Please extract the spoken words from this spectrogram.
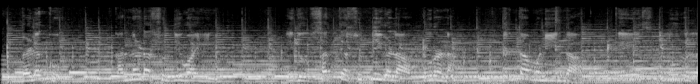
ಬೆಳಕು, ಕನ್ನಡ ಸುದ್ದಿವಾಹಿನಿ ಇದು ಸತ್ಯ ಸುದ್ದಿಗಳ ಪೂರಣ ಚಿಂತಾಮಣಿಯಿಂದ ಕೆಎಸ್ ನೂರುಲ್ಲ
